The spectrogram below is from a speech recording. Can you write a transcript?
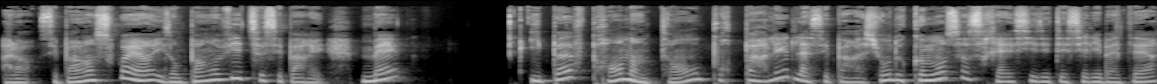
Alors, c'est pas un souhait, hein, ils n'ont pas envie de se séparer. Mais ils peuvent prendre un temps pour parler de la séparation, de comment ce serait s'ils étaient célibataires,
